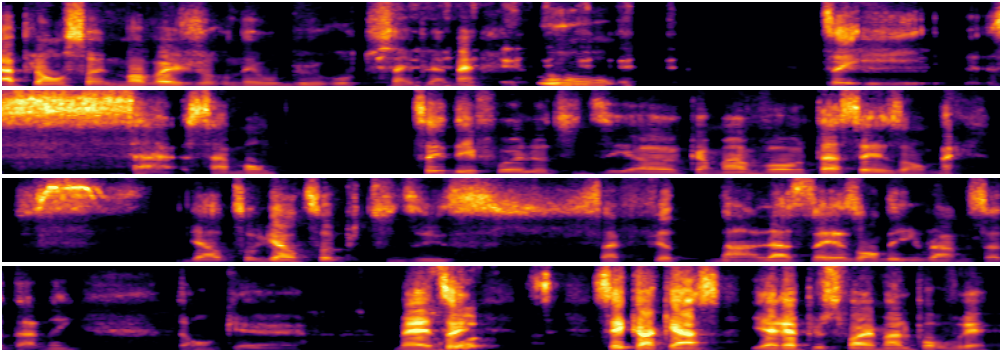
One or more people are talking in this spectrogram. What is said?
Appelons ça une mauvaise journée au bureau, tout simplement. Ou, tu sais, ça, ça monte. Tu sais, des fois, là, tu te dis, ah, comment va ta saison? Ben, regarde ça, regarde ça, puis tu te dis, ça fit dans la saison des Rams cette année. Donc, euh, mais tu sais, c'est cocasse. Il aurait pu se faire mal pour vrai.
